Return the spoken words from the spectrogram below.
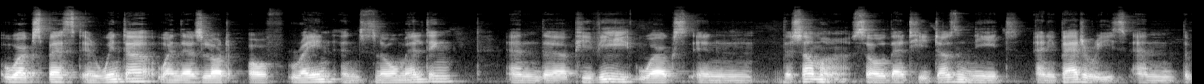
works best in winter when there's a lot of rain and snow melting and the PV works in the summer so that he doesn't need any batteries and the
